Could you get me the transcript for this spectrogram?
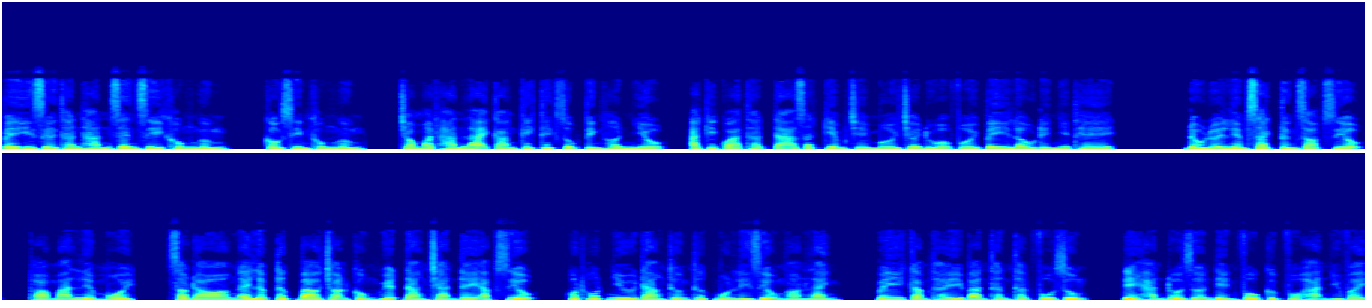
Pi dưới thân hắn rên rỉ không ngừng, cầu xin không ngừng, trong mắt hắn lại càng kích thích dục tính hơn nhiều. Aki quả thật đã rất kiềm chế mới chơi đùa với Pi lâu đến như thế. Đầu lưỡi liếm sạch từng giọt rượu, thỏa mãn liếm môi, sau đó ngài lập tức bao trọn cổng huyệt đang tràn đầy áp rượu hút hút như đang thưởng thức một ly rượu ngon lành. Bi cảm thấy bản thân thật vô dụng để hắn đùa giỡn đến vô cực vô hạn như vậy.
